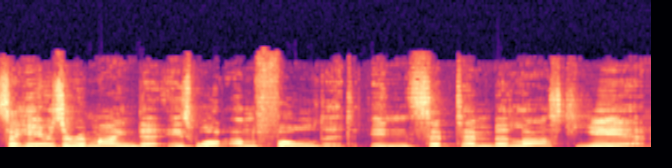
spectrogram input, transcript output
So here is a reminder is what unfolded in September last year.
